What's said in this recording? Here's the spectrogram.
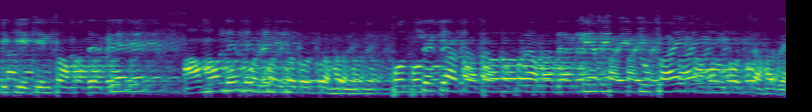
ঠিকই, কিন্তু আমাদেরকে আমলে পরিণত করতে হবে। প্রত্যেকটা কথার উপরে আমাদেরকে পাই টু পাই আমল করতে হবে।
